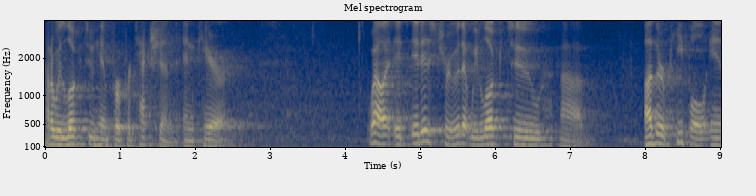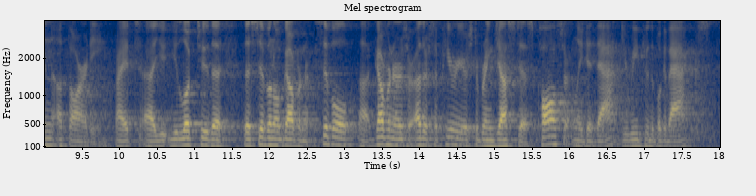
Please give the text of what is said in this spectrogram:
How do we look to Him for protection and care? Well, it, it is true that we look to uh, other people in authority, right? Uh, you, you, look to the, the civil, governor, civil uh, governors or other superiors to bring justice. Paul certainly did that. You read through the book of Acts.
